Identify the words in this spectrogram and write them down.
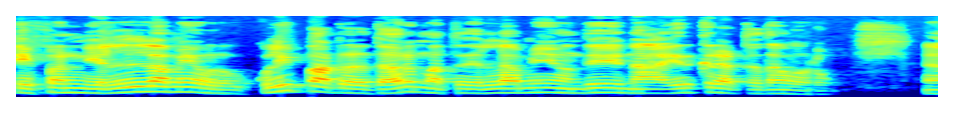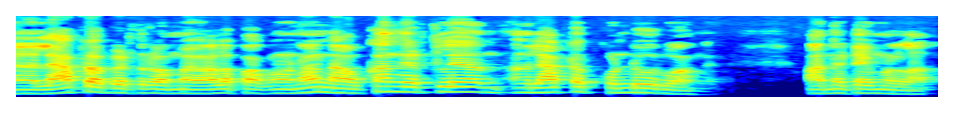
டிஃபன் எல்லாமே வரும் குளிப்பாட்டுறதை தவிர மற்றது எல்லாமே வந்து நான் இருக்கிற இடத்துல தான் வரும். லேப்டாப் எடுத்துட்டு நம்ம வேலை பார்க்கணும்னா நான் உட்கார்ந்த இடத்துல அந்த- லேப்டாப் கொண்டு வருவாங்க அந்த டைம்லலாம்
